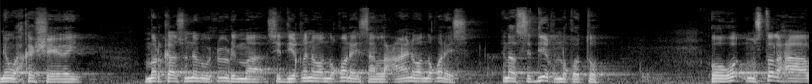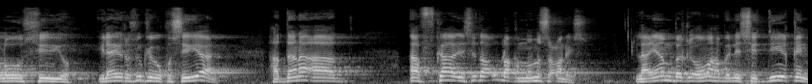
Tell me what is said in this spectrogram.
نوح كشيغي مركز النبي وحوري ما صديقنا ونقونيس لعان ونقونيس إن الصديق نقطه oo mustalaxa loo siiyo ilaahay rasuulkiiba ku siiyaan haddana aad afkaadii sidaa u dhaqmo ma soconayso. Laa yanbaqii ooma haba lisidiiqin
